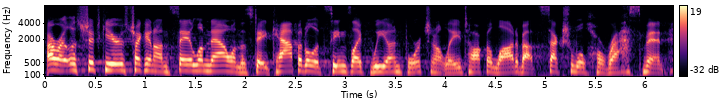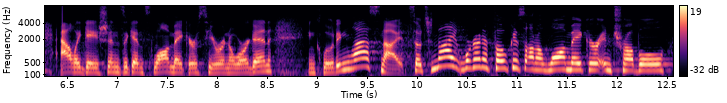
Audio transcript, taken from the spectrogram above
All right, let's shift gears, check in on Salem now on the state capitol. It seems like we unfortunately talk a lot about sexual harassment allegations against lawmakers here in Oregon, including last night. So tonight we're going to focus on a lawmaker in trouble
